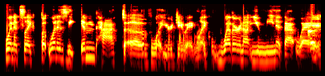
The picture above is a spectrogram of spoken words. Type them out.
when it's like but what is the impact of what you're doing like whether or not you mean it that way. Uh,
